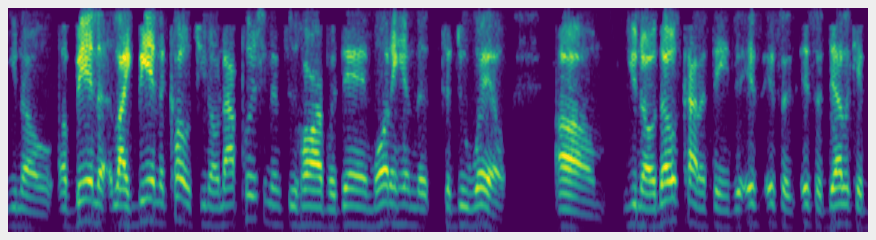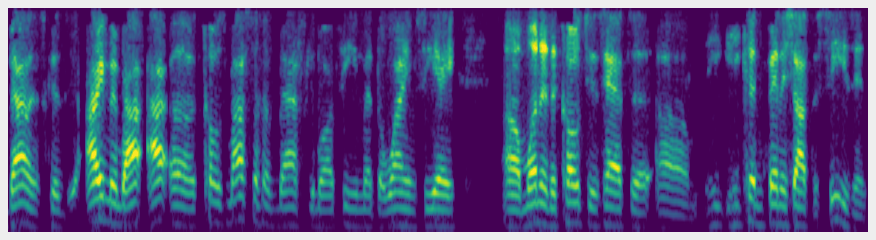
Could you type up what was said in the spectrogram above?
you know, of being a, like being the coach. You know, not pushing him too hard, but then wanting him to to do well. Um, you know, those kind of things. It's it's a it's a delicate balance because I remember I, I uh, coached my son's basketball team at the YMCA. Um, one of the coaches had to um, he he couldn't finish out the season,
